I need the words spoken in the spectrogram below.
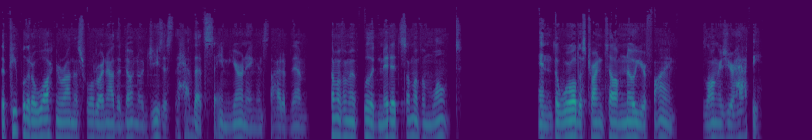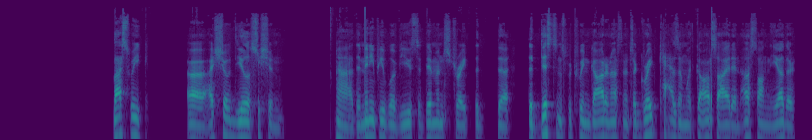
the people that are walking around this world right now that don't know Jesus, they have that same yearning inside of them. Some of them will admit it, some of them won't. And the world is trying to tell them, no, you're fine as long as you're happy. Last week, uh, I showed the illustration uh, that many people have used to demonstrate the, the, the distance between God and us, and it's a great chasm with God side and us on the other.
